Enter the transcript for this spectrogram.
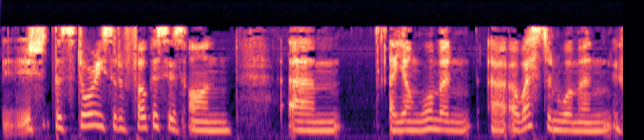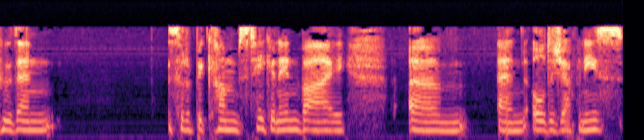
the story sort of focuses on um, a young woman, uh, a Western woman, who then sort of becomes taken in by um, an older Japanese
